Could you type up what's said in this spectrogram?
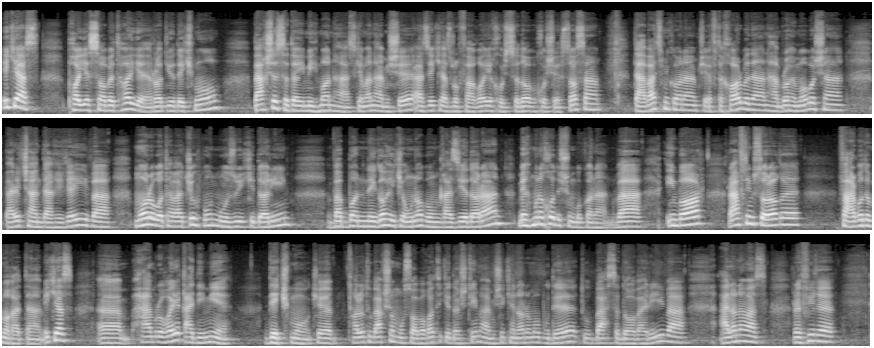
یکی از پای ثابت های رادیو دکمو بخش صدای میهمان هست که من همیشه از یکی از رفقای خوش صدا و خوش احساسم دعوت می‌کنم که افتخار بدن همراه ما باشن برای چند دقیقه ای و ما رو با توجه به اون موضوعی که داریم و با نگاهی که اونا به اون قضیه دارن مهمون خودشون بکنن. و این بار رفتیم سراغ فرباد مقدم. یکی از همراهای قدیمی دکمو که حالا تو بخش مسابقاتی که داشتیم همیشه کنار ما بوده تو بحث داوری و الان هم از رفیق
